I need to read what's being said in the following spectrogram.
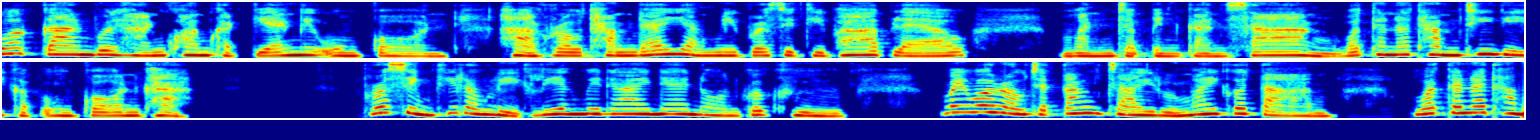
ว่าการบริหารความขัดแย้งในองค์กร หากเราทำได้อย่างมีประสิทธิภาพแล้ว มันจะเป็นการสร้างวัฒนธรรมที่ดีกับองค์กรค่ะ เพราะสิ่งที่เราหลีกเลี่ยงไม่ได้แน่นอนก็คือ ไม่ว่าเราจะตั้งใจหรือไม่ก็ตาม วัฒนธรรม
